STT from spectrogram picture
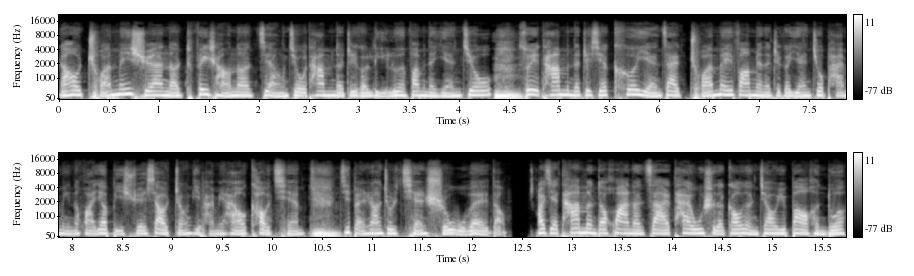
然后传媒学院呢非常呢讲究他们的这个理论方面的研究，嗯，所以他们的这些科研在传媒方面的这个研究排名的话，要比学校整体排名还要靠前，嗯，基本上就是前十五位的。而且他们的话呢，在泰晤士的高等教育报很多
